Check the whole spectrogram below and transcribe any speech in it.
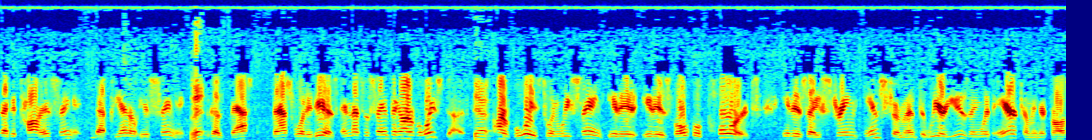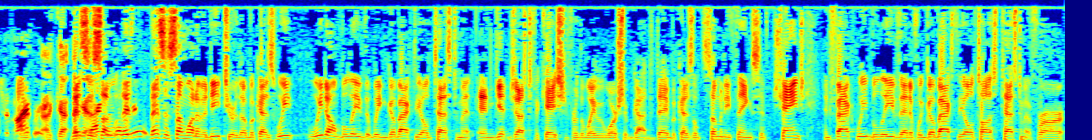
that guitar is singing. That piano is singing That- because that's that's what it is, and that's the same thing our voice does. Yeah. Our voice, when we sing, it is it is vocal cords. It is a string instrument that we are using with air coming across it vibrating. I got, I This got- is exactly some, this, is. this is somewhat of a detour though because we we don't believe that we can go back to the Old Testament and get justification for the way we worship God today because so many things have changed. In fact, we believe that if we go back to the Old Testament for our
